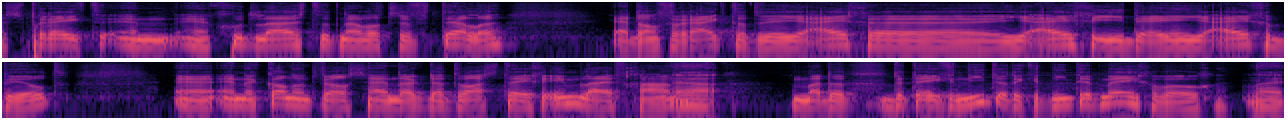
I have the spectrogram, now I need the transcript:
spreekt en, en goed luistert naar wat ze vertellen, ja, dan verrijkt dat weer je eigen, je eigen idee en je eigen beeld. Eh, en dan kan het wel zijn dat ik daar dwars tegenin blijf gaan. Ja. Maar dat betekent niet dat ik het niet heb meegewogen. Nee,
